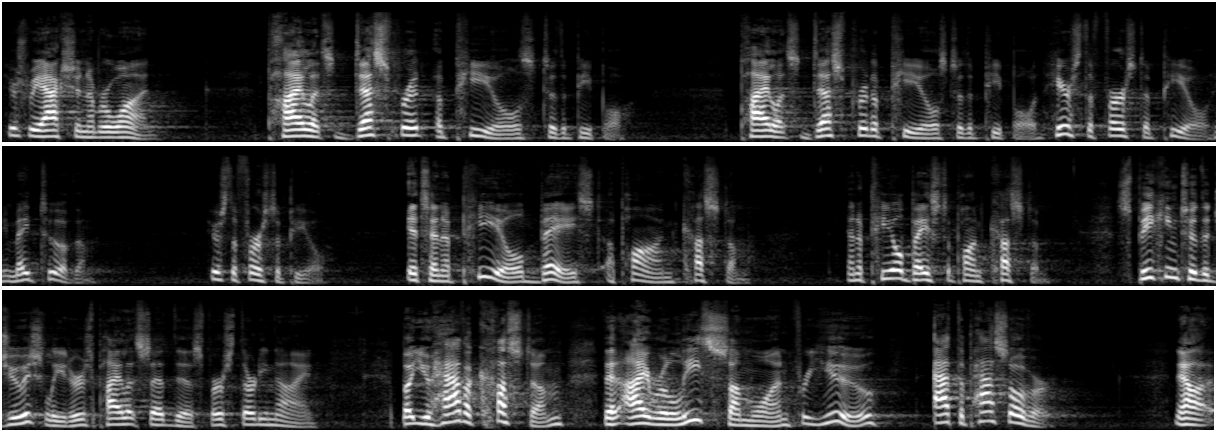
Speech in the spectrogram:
Here's reaction number one Pilate's desperate appeals to the people. Pilate's desperate appeals to the people. Here's the first appeal. He made two of them. Here's the first appeal it's an appeal based upon custom. An appeal based upon custom. Speaking to the Jewish leaders, Pilate said this, verse 39 But you have a custom that I release someone for you at the Passover. Now,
